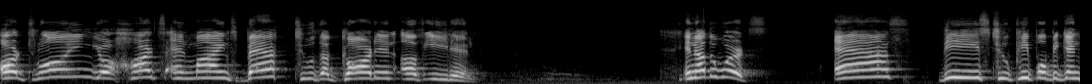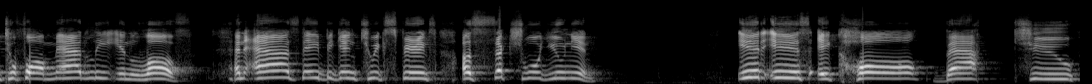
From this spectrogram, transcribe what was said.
are drawing your hearts and minds back to the Garden of Eden. In other words, as these two people begin to fall madly in love, and as they begin to experience a sexual union, it is a call back to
